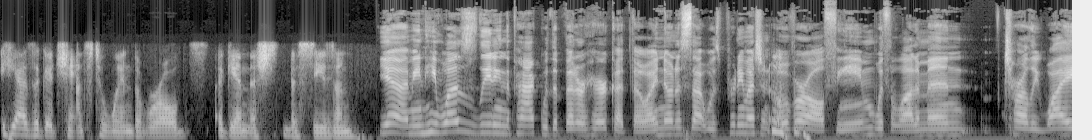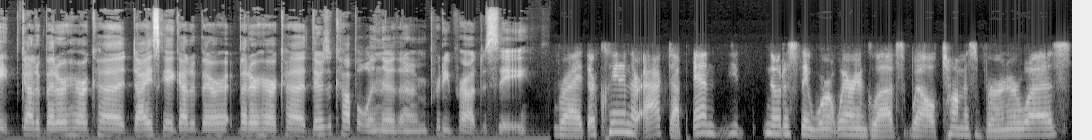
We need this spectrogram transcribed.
he has a good chance to win the worlds again this this season. Yeah, I mean, he was leading the pack with a better haircut, though. I noticed that was pretty much an overall theme with a lot of men. Charlie White got a better haircut. Daisuke got a better, better haircut. There's a couple in there that I'm pretty proud to see. Right, they're cleaning their act up, and you notice they weren't wearing gloves. Well, Tomas Verner was.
